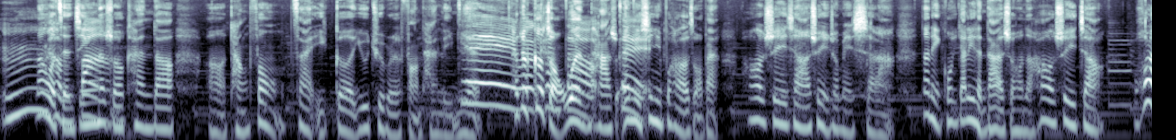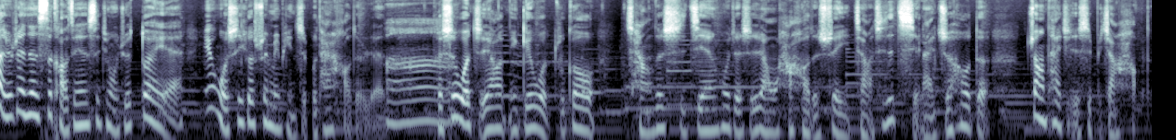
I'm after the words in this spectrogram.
嗯，那我曾经那时候看到呃唐凤在一个 YouTuber 的访谈里面。他就各种问他说：“哎，你心情不好了怎么办？好好睡一觉啊，睡你就没事啦。那你工压力很大的时候呢，好好睡一觉。”我后来就认真思考这件事情，我觉得对耶，因为我是一个睡眠品质不太好的人，啊，可是我只要你给我足够长的时间，或者是让我好好的睡一觉，其实起来之后的状态其实是比较好的。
